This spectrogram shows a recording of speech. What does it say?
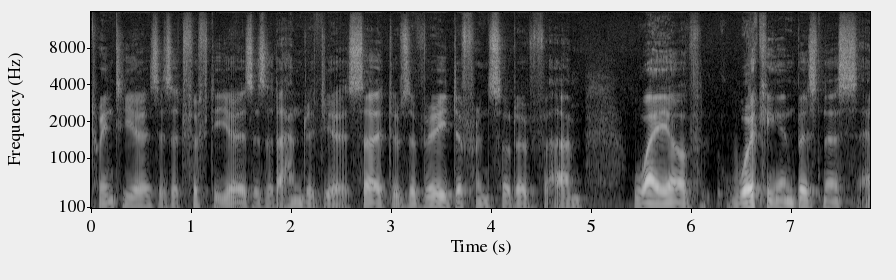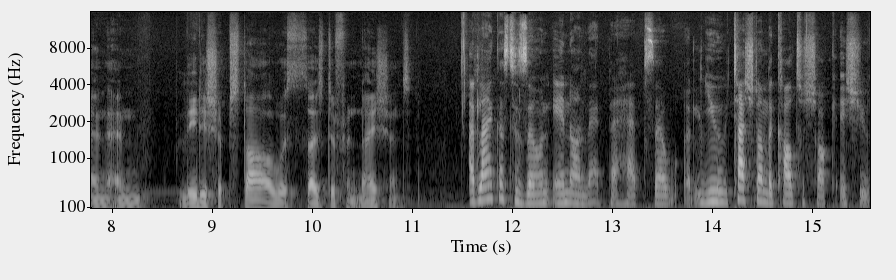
20 years, is it 50 years, is it 100 years? So it was a very different sort of um, way of working in business and, and leadership style with those different nations. I'd like us to zone in on that perhaps. Uh, you touched on the culture shock issue,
